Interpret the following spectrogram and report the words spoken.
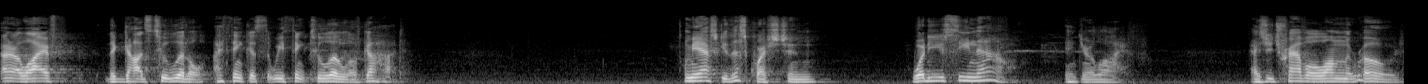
our life that God's too little. I think it's that we think too little of God. Let me ask you this question What do you see now in your life? As you travel along the road,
